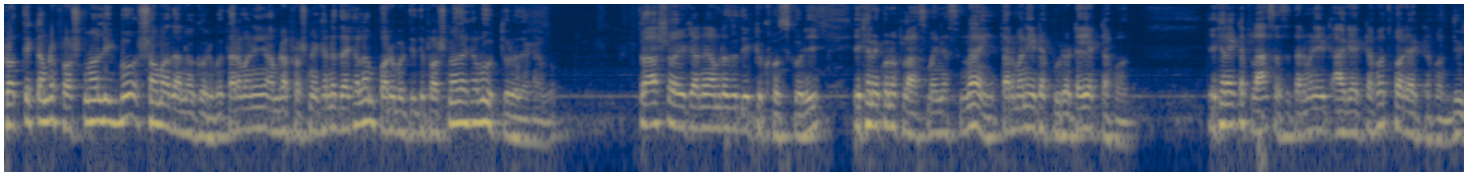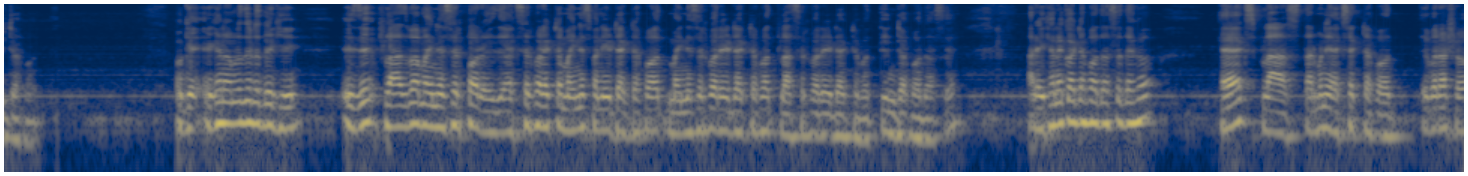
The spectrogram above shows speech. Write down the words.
প্রত্যেকটা আমরা প্রশ্ন লিখব, সমাধানও করব। তার মানে আমরা প্রশ্ন এখানে দেখালাম, পরবর্তীতে প্রশ্ন দেখাবো, উত্তরও দেখাবো। তো আসো, এখানে আমরা যদি একটু খোঁজ করি, এখানে কোনো প্লাস মাইনাস নাই, তার মানে এটা পুরোটাই একটা পদ। এখানে একটা প্লাস আছে, তার মানে আগে একটা পদ, পরে একটা পদ, দুইটা পদ। ওকে এখানে আমরা যেটা দেখি, এই যে প্লাস বা মাইনাসের পরে, এই যে এক্সের পরে একটা মাইনাস মানে এটা একটা পদ মাইনাসের পরে এটা একটা পদ প্লাসের পরে এটা একটা পদ, তিনটা পদ আছে। আর এখানে কয়টা পদ আছে দেখো? এক্স প্লাস তার মানে এক্স একটা পদ। এবার আসো,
